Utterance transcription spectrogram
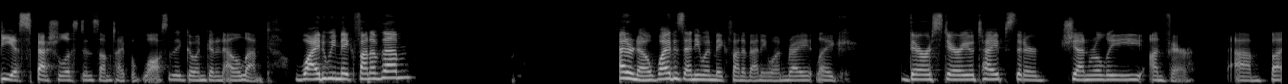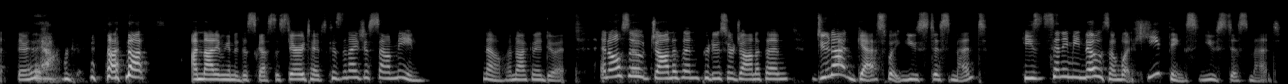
be a specialist in some type of law. So they go and get an LLM. Why do we make fun of them? I don't know. Why does anyone make fun of anyone, right? Like there are stereotypes that are generally unfair. Um, but there they are. I'm not I'm not even going to discuss the stereotypes because then I just sound mean. No, I'm not going to do it. And also, Jonathan, producer Jonathan, do not guess what Eustace meant. He's sending me notes on what he thinks Eustace meant.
